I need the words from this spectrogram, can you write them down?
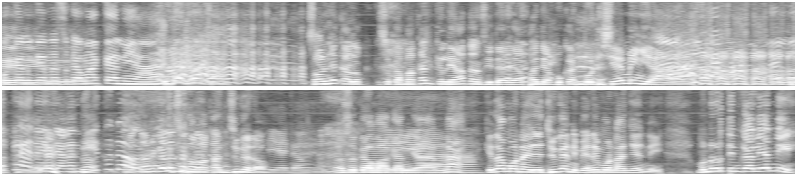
bukan karena suka makan ya? Soalnya kalau suka makan kelihatan sih dari apanya, bukan body shaming ya. eh bukan, eh, jangan Nah, gitu nah, dong. tapi kalian suka makan juga dong? Iya dong. Oh, suka makan Iya. kan? Nah, kita mau nanya juga nih, Bene mau nanya nih. Menurut tim kalian nih,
